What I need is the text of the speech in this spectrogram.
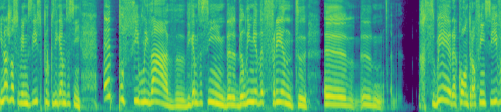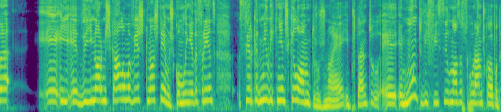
E nós não sabemos isso porque, digamos assim, a possibilidade, digamos assim, da linha da frente uh, uh, receber a contraofensiva é, é, de enorme escala, uma vez que nós temos como linha da frente cerca de 1500 quilómetros, não é? E portanto é, é, muito difícil nós assegurarmos qual é o ponto.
